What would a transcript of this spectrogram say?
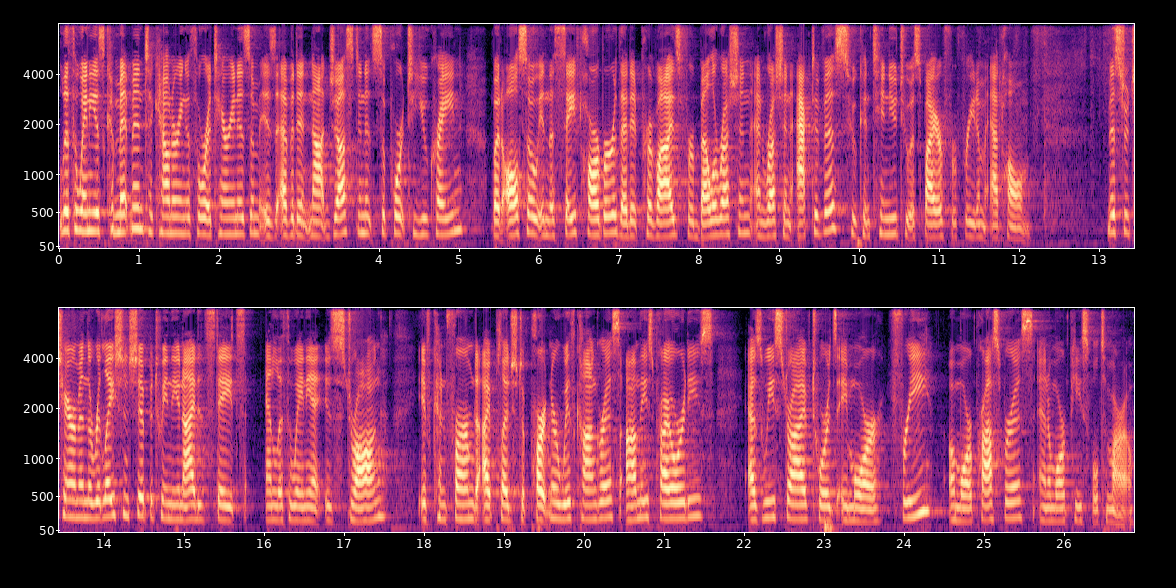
Lithuania's commitment to countering authoritarianism is evident not just in its support to Ukraine, but also in the safe harbor that it provides for Belarusian and Russian activists who continue to aspire for freedom at home. Mr. Chairman, the relationship between the United States and Lithuania is strong. If confirmed, I pledge to partner with Congress on these priorities as we strive towards a more free, a more prosperous, and a more peaceful tomorrow.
